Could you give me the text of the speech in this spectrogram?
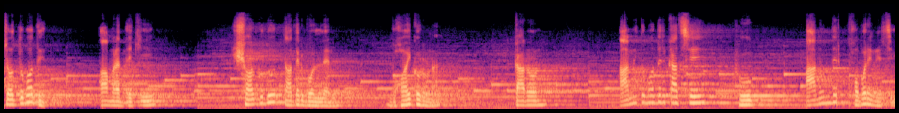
চোদ্দ পদে আমরা দেখি। স্বর্গদূত তাদের বললেন, ভয় করো না, কারণ আমি তোমাদের কাছে খুব আনন্দের খবর এনেছি।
